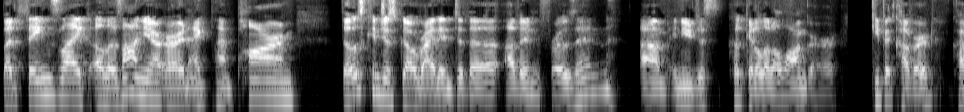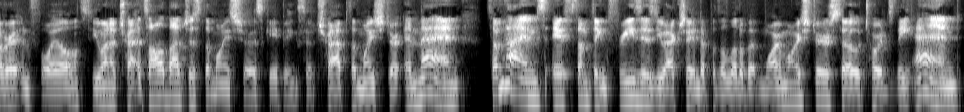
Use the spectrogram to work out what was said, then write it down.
but things like a lasagna or an eggplant parm, those can just go right into the oven frozen, um, and you just cook it a little longer. Keep it covered, cover it in foil. So you want to try. It's all about just the moisture escaping. So trap the moisture, and then sometimes if something freezes, you actually end up with a little bit more moisture. So towards the end,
